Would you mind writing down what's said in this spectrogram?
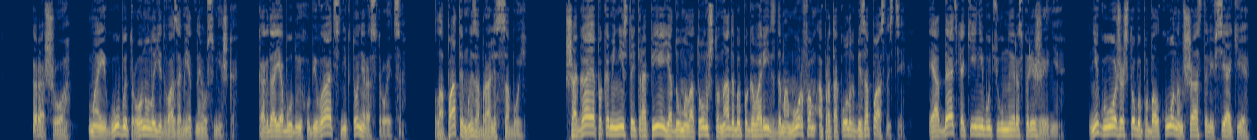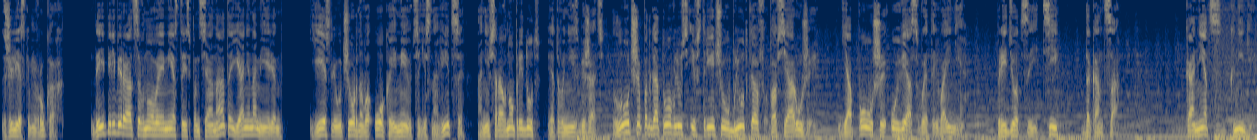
«Хорошо». Мои губы тронула едва заметная усмешка. Когда я буду их убивать, никто не расстроится. Лопаты мы забрали с собой. Шагая по каменистой тропе, я думал о том, что надо бы поговорить с домоморфом о протоколах безопасности и отдать какие-нибудь умные распоряжения. Негоже, чтобы по балконам шастали всякие с железками в руках. Да и перебираться в новое место из пансионата я не намерен. Если у черного ока имеются ясновидцы — они все равно придут, этого не избежать. Лучше подготовлюсь и встречу ублюдков во всеоружии. Я по уши увяз в этой войне. Придется идти до конца. Конец книги.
